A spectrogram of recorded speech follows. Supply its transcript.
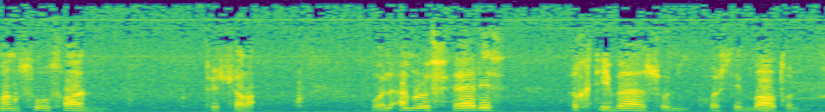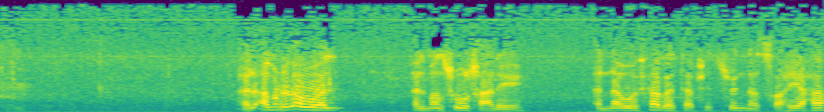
منصوصان في الشرع. والأمر الثالث اقتباس واستنباط. الأمر الأول المنصوص عليه أنه ثبت في السنة الصحيحة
